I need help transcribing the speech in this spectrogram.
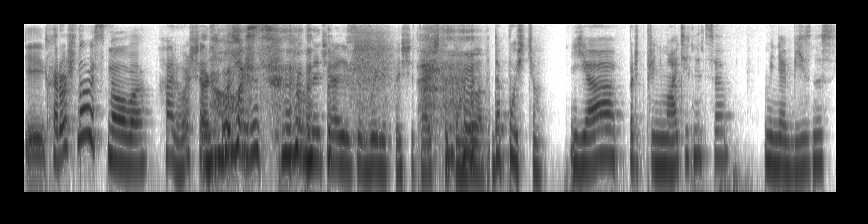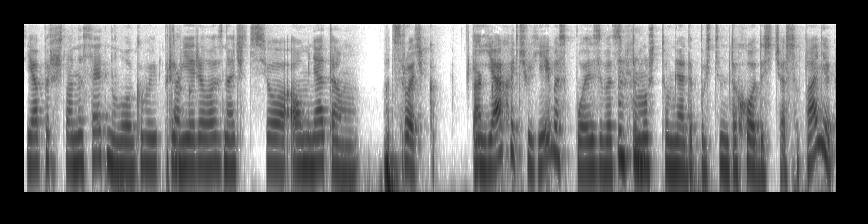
И хорошая новость снова. Хорошая Так новость. Вначале забыли посчитать, что там было. Допустим, я предпринимательница, у меня бизнес, я пришла на сайт налоговой, проверила, значит, все, а у меня там отсрочка. Так. И я хочу ей воспользоваться, Мгм. потому что у меня, допустим, доходы сейчас упали.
